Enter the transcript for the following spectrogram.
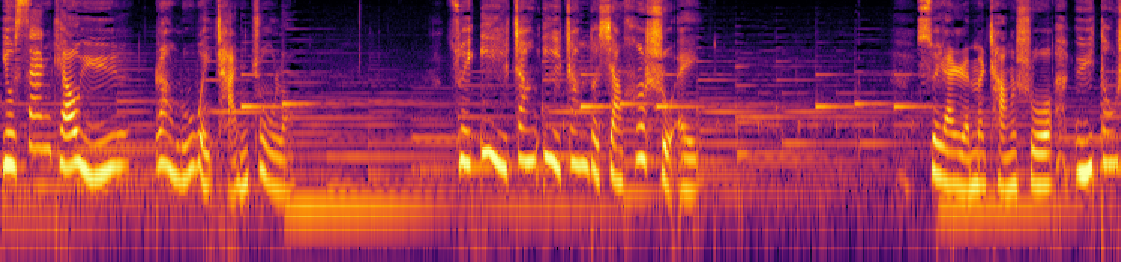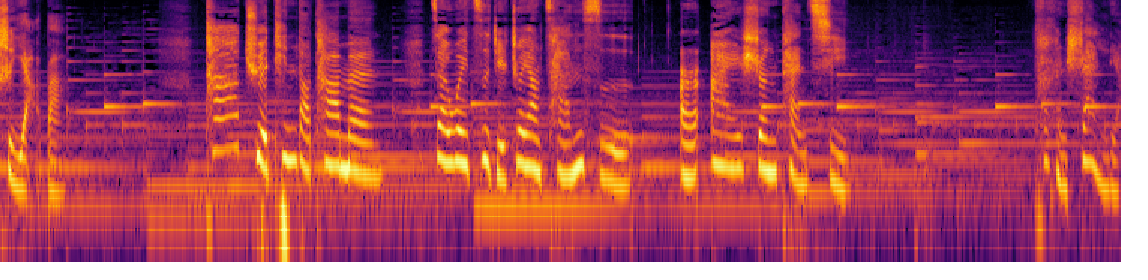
有三条鱼让芦苇缠住了，嘴一张一张的想喝水。虽然人们常说鱼都是哑巴，他却听到他们在为自己这样惨死而唉声叹气。他很善良，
